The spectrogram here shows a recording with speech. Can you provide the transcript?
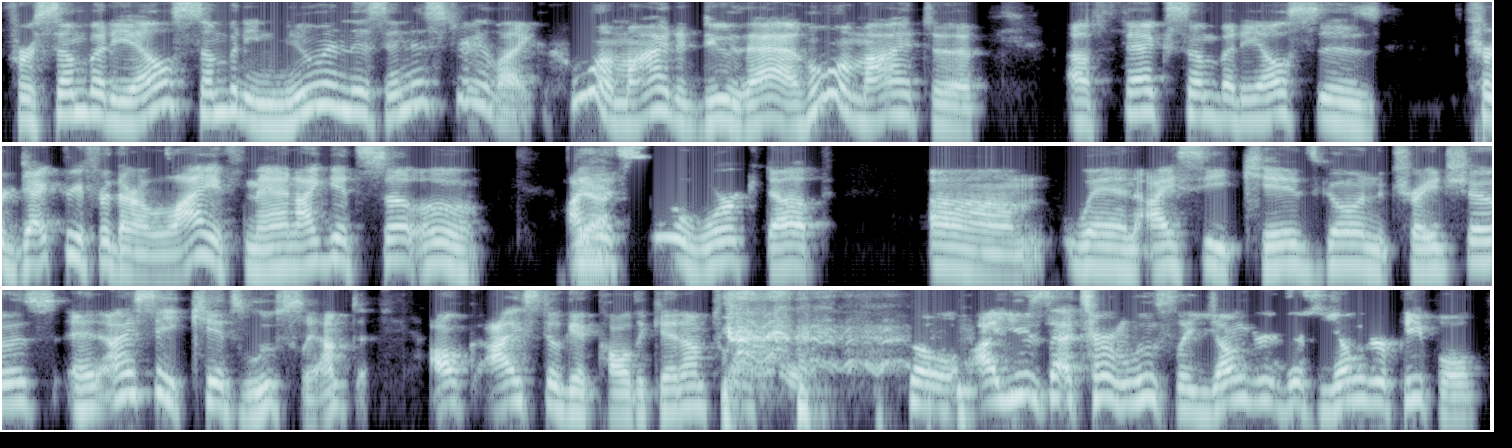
for somebody else, somebody new in this industry, like who am I to do that? Who am I to affect somebody else's trajectory for their life, man? I get so, oh, I Yeah. get so worked up um when i see kids going to trade shows and i say kids loosely i'm t- I'll, i still get called a kid i'm 24 so i use that term loosely younger just younger people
